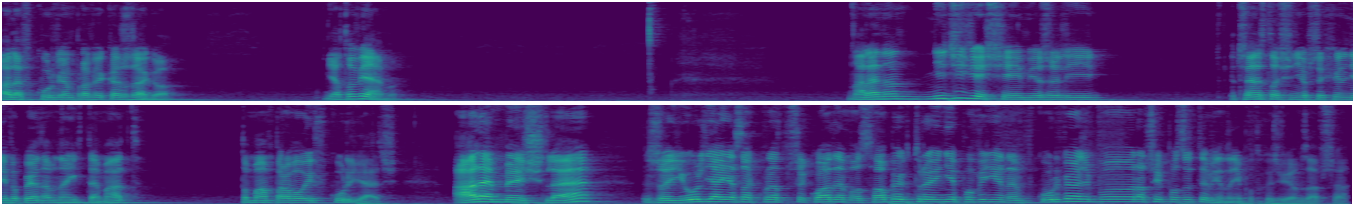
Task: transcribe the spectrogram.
ale wkurwiam prawie każdego. Ja to wiem. No ale no, nie dziwię się im, jeżeli często się nieprzychylnie wypowiadam na ich temat, to mam prawo ich wkurwiać. Ale myślę, że Julia jest akurat przykładem osoby, której nie powinienem wkurwiać, bo raczej pozytywnie do niej podchodziłem zawsze.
